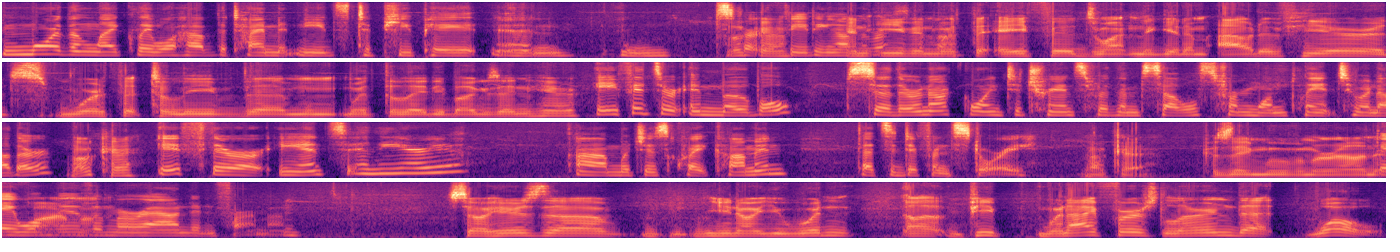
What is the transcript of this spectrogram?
more than likely will have the time it needs to pupate and, and start feeding on and even with the aphids wanting to get them out of here, it's worth it to leave them with the ladybugs in here. Aphids are immobile, so they're not going to transfer themselves from one plant to another. Okay. If there are ants in the area, um, which is quite common, that's a different story. Okay. Because they move them around. They will move move 'em. them around and farm them. So here's the, you know, you wouldn't, uh, when I first learned that, whoa,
